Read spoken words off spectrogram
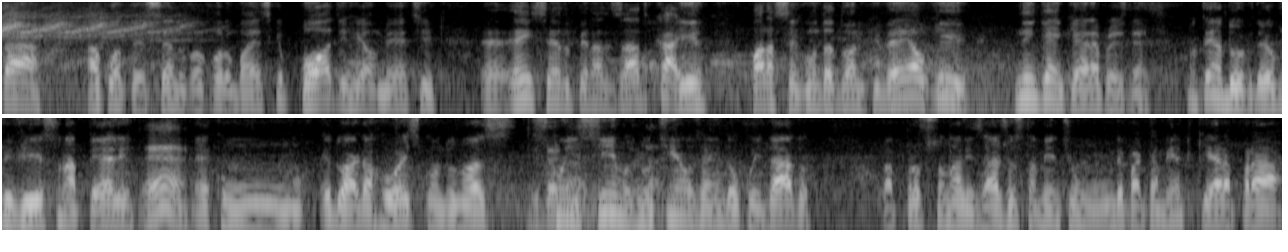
está acontecendo com a Corumbaense que pode realmente, é, em sendo penalizado, cair para a segunda do ano que vem. É o que ninguém quer, né, presidente? Não tenha dúvida, eu vivi isso na pele é? com Eduardo Arroz, quando nós desconhecíamos, não tínhamos ainda o cuidado para profissionalizar justamente um, um departamento que era para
